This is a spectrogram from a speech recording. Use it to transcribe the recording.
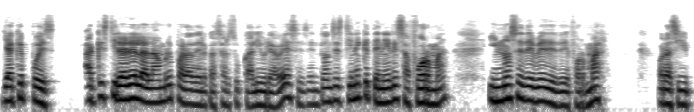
ya que pues hay que estirar el alambre para adelgazar su calibre a veces. Entonces tiene que tener esa forma y no se debe de deformar. Ahora sí,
